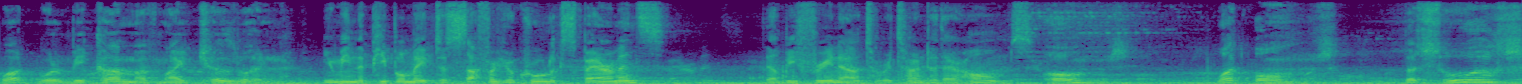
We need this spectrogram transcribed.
what will become of my children. You mean the people made to suffer your cruel experiments? They'll be free now to return to their homes. Homes? What homes? The sewers?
